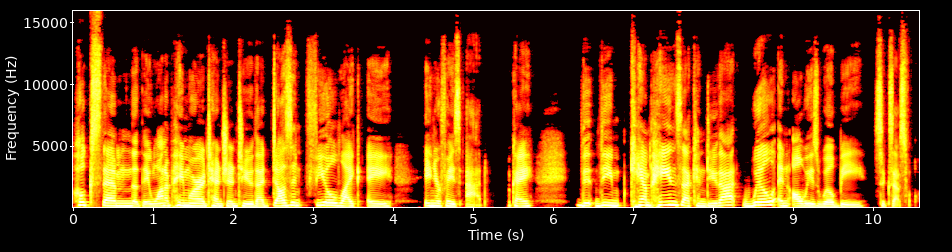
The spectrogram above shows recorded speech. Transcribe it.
hooks them, that they want to pay more attention to, that doesn't feel like a in your face ad. Okay. The, the campaigns that can do that will and always will be successful.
